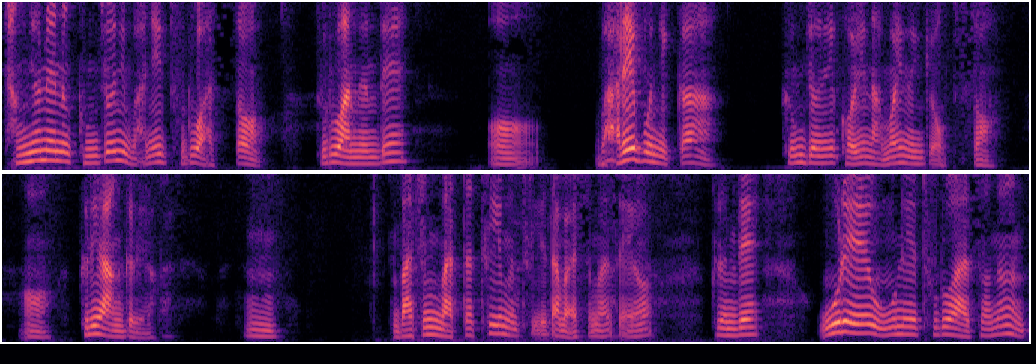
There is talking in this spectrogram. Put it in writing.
작년에는 금전이 많이 들어왔어. 들어왔는데 어, 말해 보니까 금전이 거의 남아 있는 게 없어. 어, 그래 안 그래요? 맞아요. 음, 맞으면 맞다, 틀리면 틀리다 말씀하세요. 그런데 올해 운에 들어와서는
